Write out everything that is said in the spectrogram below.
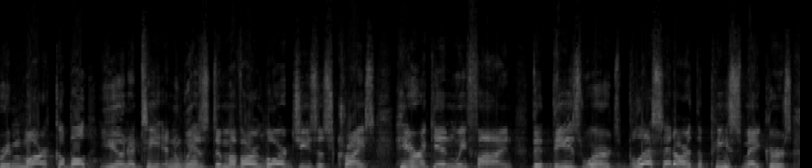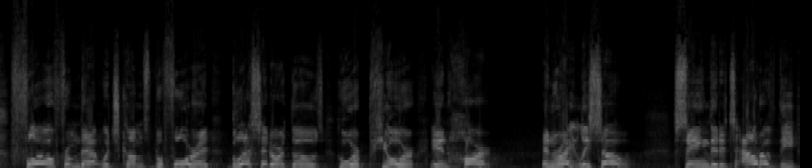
remarkable unity and wisdom of our Lord Jesus Christ, here again we find that these words, blessed are the peacemakers, flow from that which comes before it. Blessed are those who are pure in heart. And rightly so seeing that it's out of the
